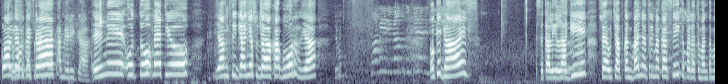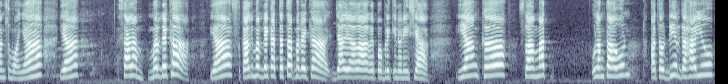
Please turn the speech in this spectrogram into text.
keluarga, supir truk. Amerika. Ini untuk Matthew yang tiganya sudah kabur ya. Oke guys. Sekali lagi saya ucapkan banyak terima kasih kepada teman-teman semuanya ya. Salam merdeka. Ya, sekali merdeka tetap merdeka. Jayalah Republik Indonesia. Yang ke selamat ulang tahun atau Dirgahayu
